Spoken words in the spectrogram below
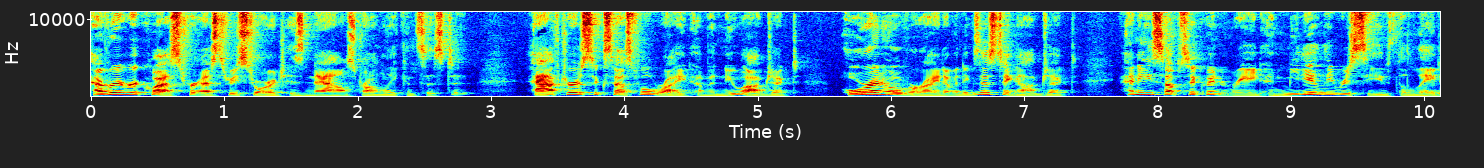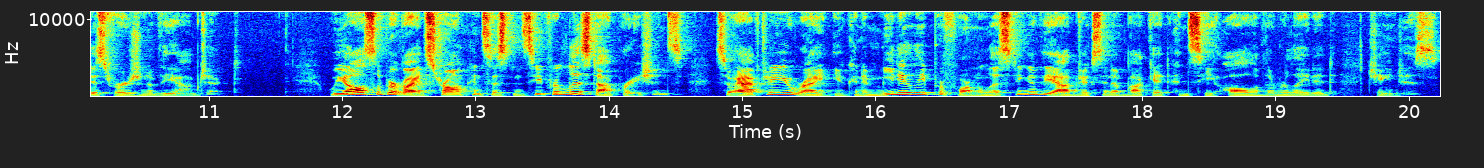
Every request for S3 storage is now strongly consistent. After a successful write of a new object or an overwrite of an existing object, any subsequent read immediately receives the latest version of the object. We also provide strong consistency for list operations, so after you write, you can immediately perform a listing of the objects in a bucket and see all of the related changes.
